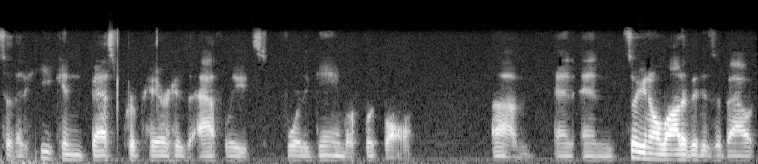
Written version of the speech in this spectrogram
so that he can best prepare his athletes for the game of football. Um, and and so you know a lot of it is about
